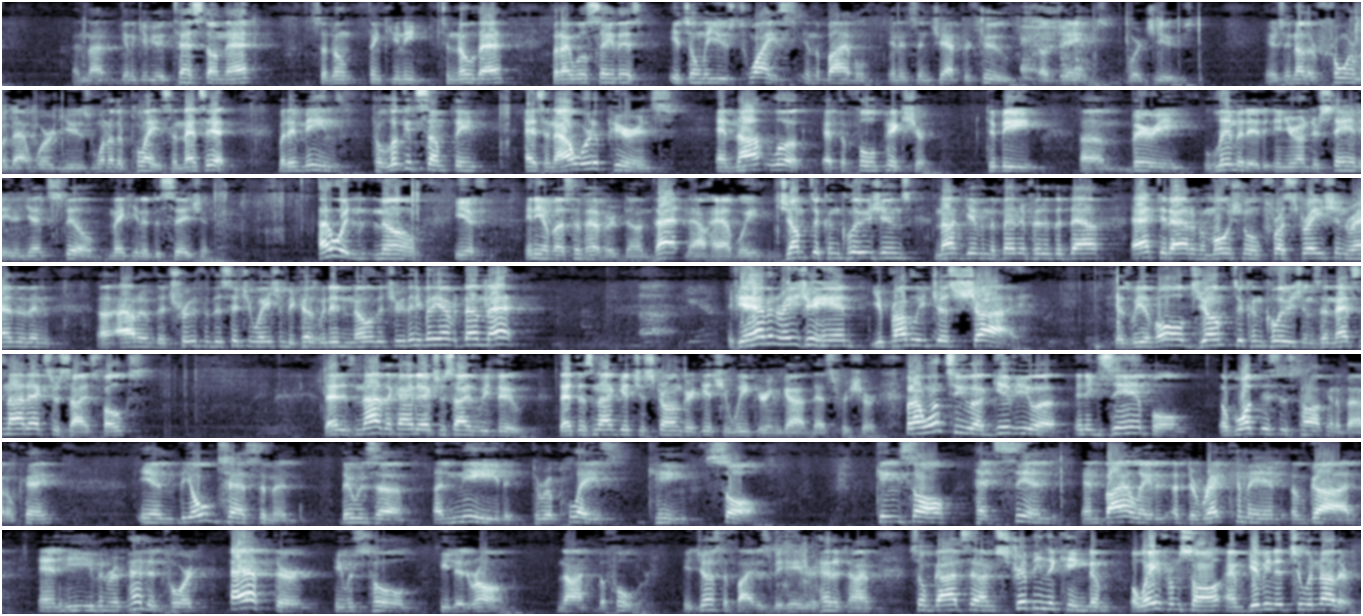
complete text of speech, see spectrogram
I'm not going to give you a test on that, so don't think you need to know that. But I will say this it's only used twice in the Bible, and it's in chapter 2 of James where it's used. There's another form of that word used one other place, and that's it. But it means to look at something as an outward appearance and not look at the full picture. To be um, very limited in your understanding and yet still making a decision. I wouldn't know if any of us have ever done that now, have we? Jumped to conclusions, not given the benefit of the doubt, acted out of emotional frustration rather than uh, out of the truth of the situation because we didn't know the truth. Anybody ever done that? If you haven't raised your hand, you're probably just shy. Because we have all jumped to conclusions, and that's not exercise, folks. That is not the kind of exercise we do. That does not get you stronger, it gets you weaker in God, that's for sure. But I want to uh, give you a, an example of what this is talking about, okay? In the Old Testament, there was a, a need to replace King Saul. King Saul had sinned and violated a direct command of God, and he even repented for it after he was told he did wrong, not before. He justified his behavior ahead of time. So God said, I'm stripping the kingdom away from Saul, I'm giving it to another.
